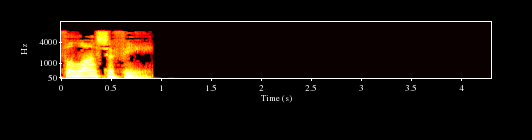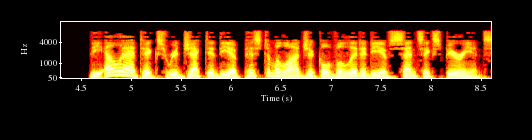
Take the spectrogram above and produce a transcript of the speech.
Philosophy The Eleatics rejected the epistemological validity of sense experience,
